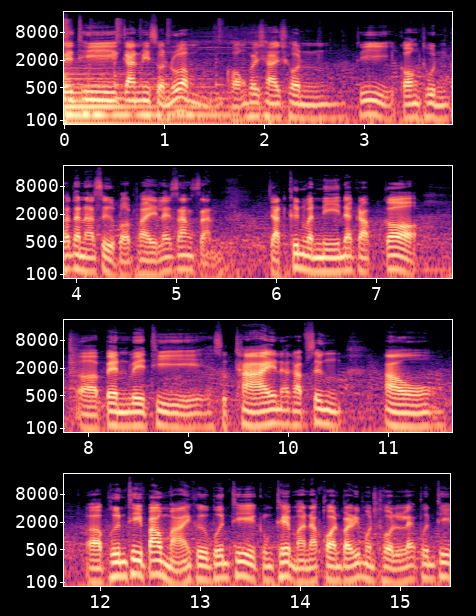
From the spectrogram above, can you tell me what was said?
เวทีการมีส่วนร่วมของประชาชนที่กองทุนพัฒนาสื่อปลอดภัยและสร้างสรรค์จัดขึ้นวันนี้นะครับก็เป็นเวทีสุดท้ายนะครับ ซึ่งเอาพื้นที่เป้าหมาย คือพื้นที่กรุงเทพมหานครปริมณฑลและพื้นที่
